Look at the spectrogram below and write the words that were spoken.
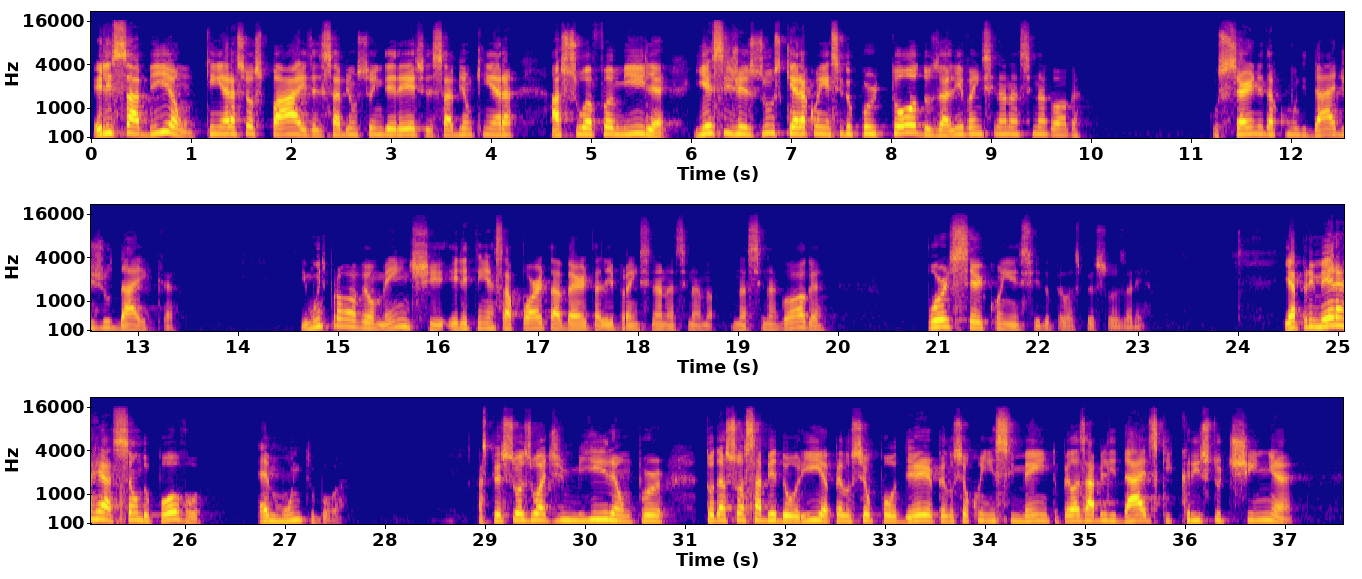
Eles sabiam quem eram seus pais, eles sabiam o seu endereço, eles sabiam quem era a sua família. E esse Jesus, que era conhecido por todos ali, vai ensinar na sinagoga. O cerne da comunidade judaica. E muito provavelmente ele tem essa porta aberta ali para ensinar na, na sinagoga por ser conhecido pelas pessoas ali. E a primeira reação do povo é muito boa. As pessoas o admiram por toda a sua sabedoria, pelo seu poder, pelo seu conhecimento, pelas habilidades que Cristo tinha,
